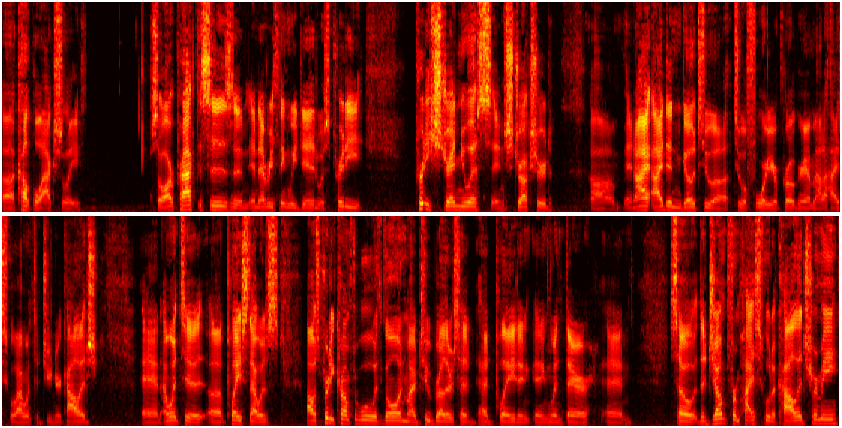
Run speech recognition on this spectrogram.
a couple actually. So our practices and, and everything we did was pretty pretty strenuous and structured. Um, and I, I didn't go to a to a four year program out of high school. I went to junior college, and I went to a place that was I was pretty comfortable with going. My two brothers had had played and, and went there, and so the jump from high school to college for me,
